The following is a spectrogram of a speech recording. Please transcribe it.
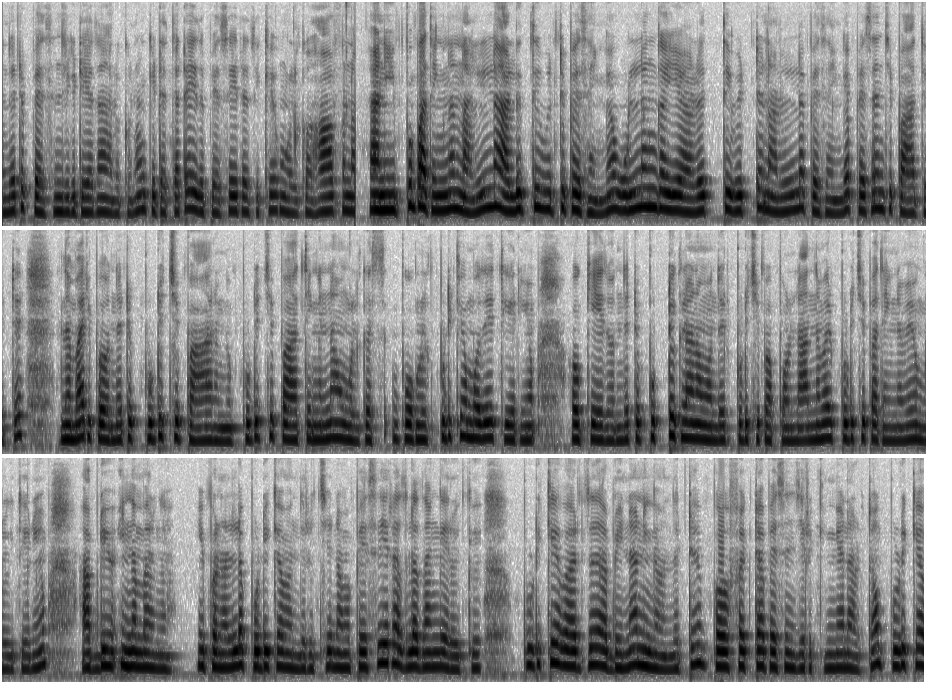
வந்துட்டு பிசைஞ்சிக்கிட்டே தான் இருக்கணும். கிட்டத்தட்ட இது பிசைகிறதுக்கே உங்களுக்கு ஹாஃப் அன் அண்ட் இப்போ பார்த்தீங்கன்னா நல்லா அழுத்தி விட்டு பிசைங்க. உள்ளங்கையை அழுத்தி விட்டு நல்லா பிசைங்க. பிசைஞ்சு பார்த்துட்டு இந்த மாதிரி இப்போ வந்துட்டு பிடிச்சி பாருங்கள் பிடிச்சி பார்த்தீங்கன்னா உங்களுக்கு இப்போ உங்களுக்கு பிடிக்கும் போதே தெரியும். ஓகே இது வந்துட்டு புட்டுக்கெலாம் நம்ம வந்துட்டு பிடிச்சி பார்ப்போம்ல. அந்த மாதிரி பிடிச்சி பார்த்தீங்கன்னாவே உங்களுக்கு தெரியும். அப்படியும் இந்த மாதிரிங்க இப்போ நல்லா பிடிக்க வந்துருச்சு. நம்ம பிசைகிறதுல தாங்க இருக்குது பிடிக்க வருது அப்படின்னா நீங்கள் வந்துட்டு பர்ஃபெக்டாக பிசைஞ்சிருக்கீங்கன்னு அர்த்தம். பிடிக்க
